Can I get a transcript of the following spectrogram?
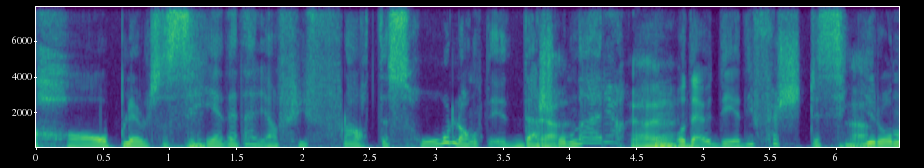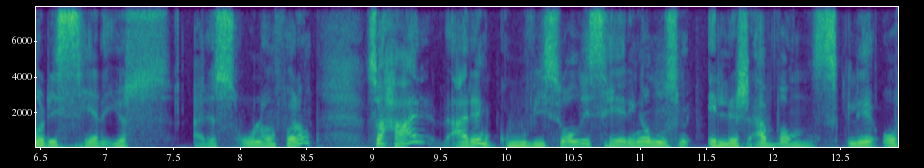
aha-opplevelse å se det der. Ja, fy flate, så langt Det er sånn det er, ja. Ja, ja. Og det er jo det de første sier òg, når de ser det. Jøss, er det så langt foran? Så her er det en god visualisering av noe som ellers er vanskelig å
